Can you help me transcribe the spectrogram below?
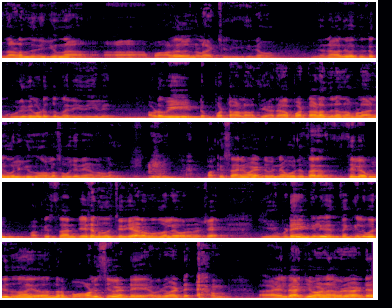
നടന്നിരിക്കുന്ന ആക്ച്വലി ഇതിനോ ജനാധിപത്യത്തെ കുരുതി കൊടുക്കുന്ന രീതിയിൽ അവിടെ വീണ്ടും പട്ടാള അധികാരം ആ പട്ടാളത്തിനെ നമ്മൾ അനുകൂലിക്കുന്നു എന്നുള്ള സൂചനയാണുള്ളത്. പാകിസ്ഥാനുമായിട്ട് പിന്നെ ഒരു തരത്തിലും പാകിസ്ഥാൻ ചെയ്യേണ്ടത് ശരിയാണെന്നൊന്നുമല്ലേ പറയുന്നത്. പക്ഷേ എവിടെയെങ്കിലും എന്തെങ്കിലും ഒരു നയതന്ത്ര പോളിസി വേണ്ടേ? അവരുമായിട്ട് അയൽ രാജ്യമാണ്. അവരുമായിട്ട്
